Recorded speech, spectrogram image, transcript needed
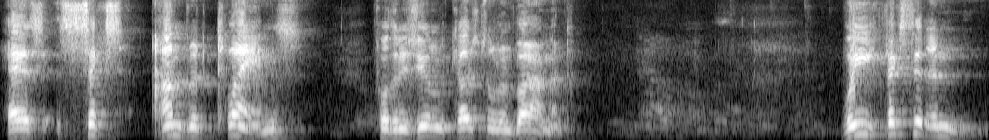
has 600 claims for the New Zealand coastal environment. We fixed it in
